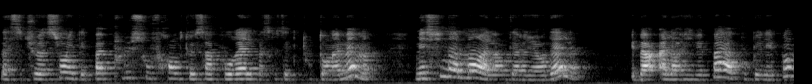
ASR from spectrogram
la situation n'était pas plus souffrante que ça pour elle parce que c'était tout le temps la même. Mais finalement, à l'intérieur d'elle, eh ben, elle n'arrivait pas à couper les ponts,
